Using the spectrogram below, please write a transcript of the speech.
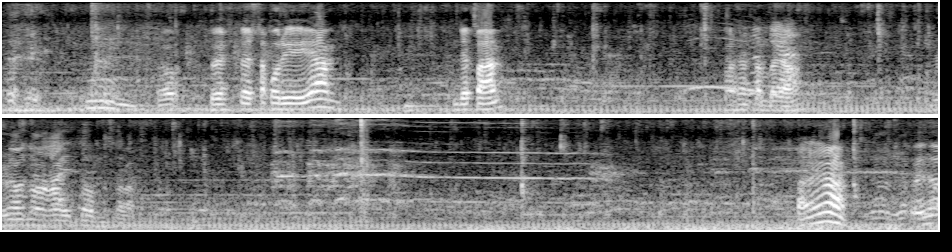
Hmm. Oh, First class sa Korea yan. Japan? Nasaan tambalang? Wala ako nakakain ito. Masarap. Paano na? Ano?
